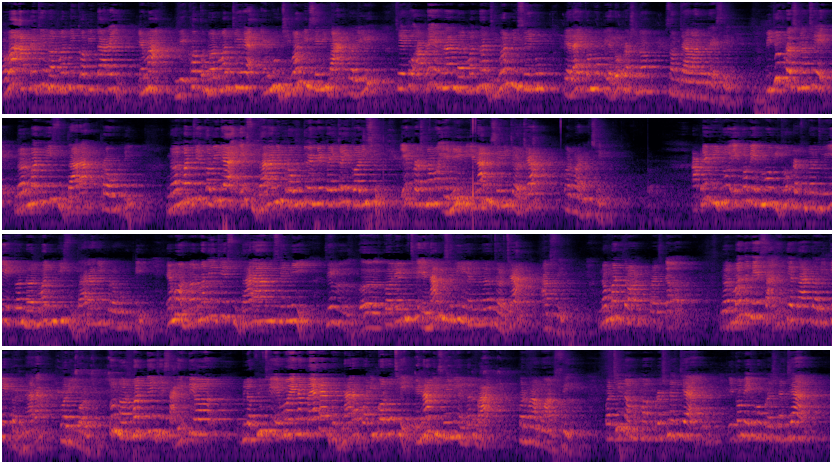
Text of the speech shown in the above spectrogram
હવે આપણે જે નર્મદની કવિતા રહી, એમાં લેખક નર્મદ જે રહ્યા, એમનું જીવન વિશેની વાત કરેલી છે, તો આપણે એમના નર્મદના જીવન વિશેનું પહેલા એકમનો પહેલો પ્રશ્ન સમજાવવાનો રહેશે. બીજો પ્રશ્ન છે, નર્મદની સુધારા પ્રવૃત્તિ. નર્મદ જે કવિ રહ્યા એ સુધારાની પ્રવૃત્તિઓ એમણે કઈ કઈ કરી છે? એ પ્રશ્નમાં એની, એના વિશેની ચર્ચા કરવાની છે. આપણે બીજો એકમ એકમાં બીજો પ્રશ્ન જોઈએ કે નર્મદની સુધારાની પ્રવૃત્તિ. એમાં નર્મદે જે સુધારા વિશેની જે કરેલું છે એના વિશેની અંદર ચર્ચા આવશે. નંબર ત્રણ પ્રશ્ન. નર્મદને સાહિત્યકાર તરીકે ઘડનારા છે. તો નર્મદને જે સાહિત્ય લખ્યું છે એમાં એના કયા કયા ઘડનારા પરિબળો છે એના વિશેની કરવામાં આવશે. પછી નંબર પ્રશ્ન ચાર એકમ એકમો પ્રશ્ન ચાર.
